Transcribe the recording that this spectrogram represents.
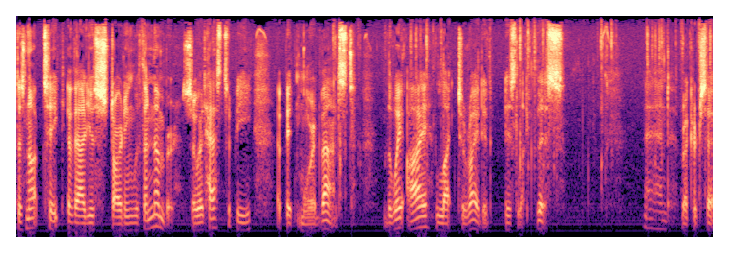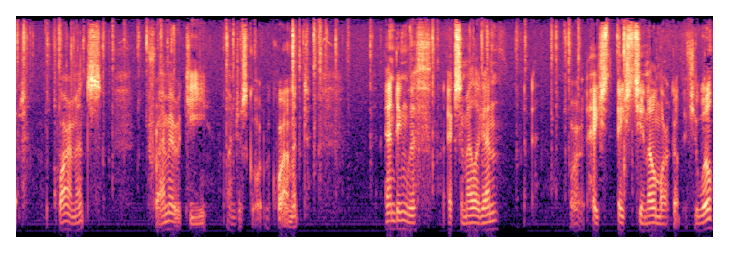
does not take a value starting with a number, so it has to be a bit more advanced. The way I like to write it is like this. And record set requirements primary key underscore requirement ending with XML again, or HTML markup if you will.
